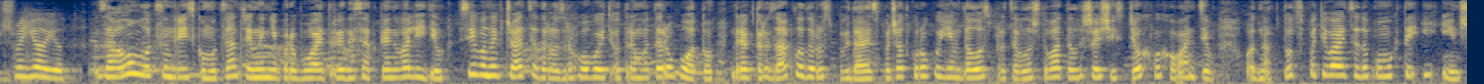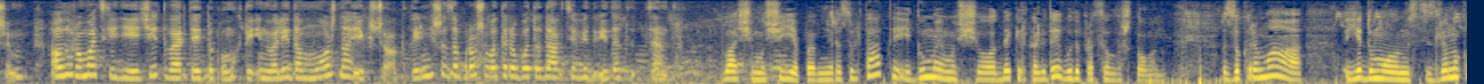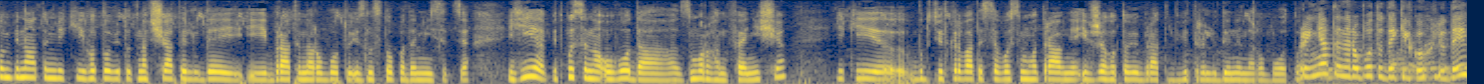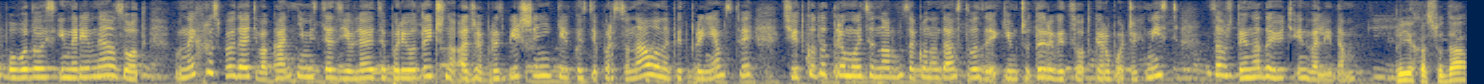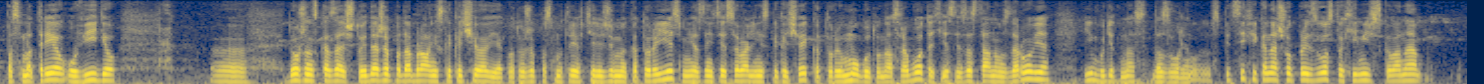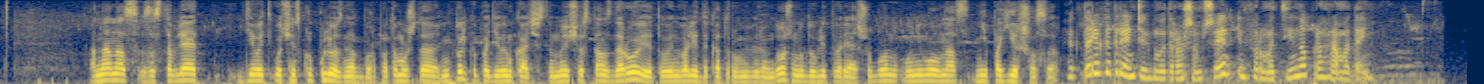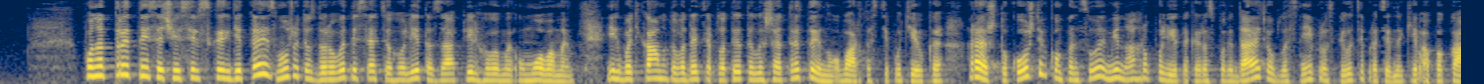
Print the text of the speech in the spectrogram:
швеєю. Загалом в Олександрійському центрі нині перебуває три десятка інвалідів. Всі вони вчаться та розраховують отримати роботу. Директор закладу розповідає, з початку року їм вдалося працевлаштувати лише шістьох вихованців. Однак тут сподіваються допомогти і іншим. А от громадські діячі твердять, допомогти інвалідам можна, якщо активніше запрошувати роботодавців відвідати центр. Бачимо, що є певні результати, і думаємо, що декілька людей буде працевлаштовано. Зокрема, є домовленості з льонокомбінатом, які готові тут навчати людей і брати на роботу із листопада місяця. Є підписана угода з Морган Феніще, які е, будуть відкриватися 8 травня і вже готові брати 2-3 людини на роботу. Прийняти на роботу декількох людей погодились і на рівне Азот. В них розповідають, вакантні місця з'являються періодично, адже при збільшенні кількості персоналу на підприємстві чітко дотримуються норм законодавства, за яким 4% робочих місць завжди надають інвалідам. Приехав сюда, посмотрел, увидел. Э, Должен сказать, что и даже подобрал несколько человек. Вот уже посмотрев те резюме, которые есть, меня заинтересовали несколько человек, которые могут у нас работать, если за станом здоровья им будет у нас дозволено. Специфика нашего производства химического, она, она нас заставляет делать очень скрупулезный отбор, потому что не только по деловым качествам, но еще стан здоровья этого инвалида, которого мы берем, должен удовлетворять, чтобы он у него у нас не погиршился. Вікторія Катеринчик, Дмитро Шамшин. Інформаційна програма День. Понад три тисячі сільських дітей зможуть оздоровитися цього літа за пільговими умовами. Їх батькам доведеться платити лише третину вартості путівки. Решту коштів компенсує Мінагрополітики, розповідають в обласній профспілці працівників АПК.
